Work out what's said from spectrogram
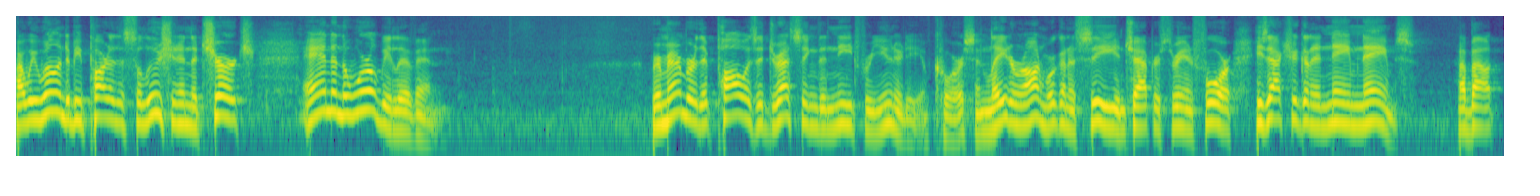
Are we willing to be part of the solution in the church and in the world we live in? Remember that Paul is addressing the need for unity, of course, and later on we're going to see in chapters 3 and 4, he's actually going to name names about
